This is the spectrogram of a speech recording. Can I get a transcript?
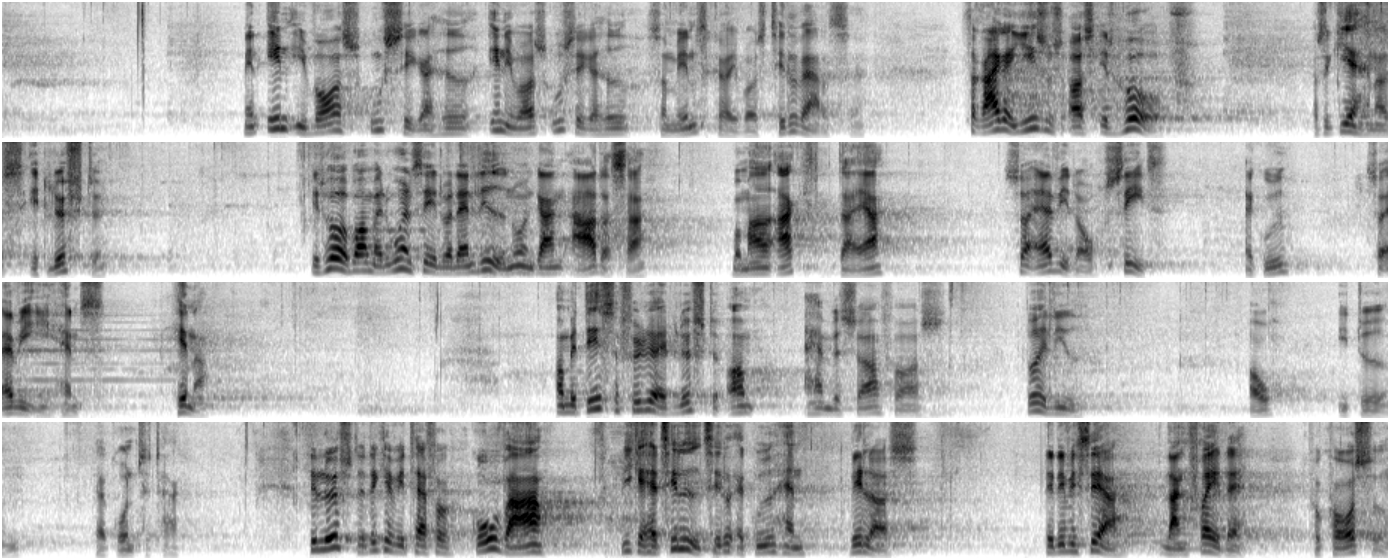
Men ind i vores usikkerhed, ind i vores usikkerhed som mennesker i vores tilværelse, så rækker Jesus os et håb, og så giver han os et løfte. Et håb om, at uanset hvordan livet nu engang arter sig, hvor meget agt der er, så er vi dog set af Gud, så er vi i hans hænder. Og med det så følger et løfte om, at han vil sørge for os, både i livet og i døden. Der er grund til tak. Det løfte, det kan vi tage for gode varer. Vi kan have tillid til, at Gud han vil os. Det er det, vi ser langfredag på korset,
